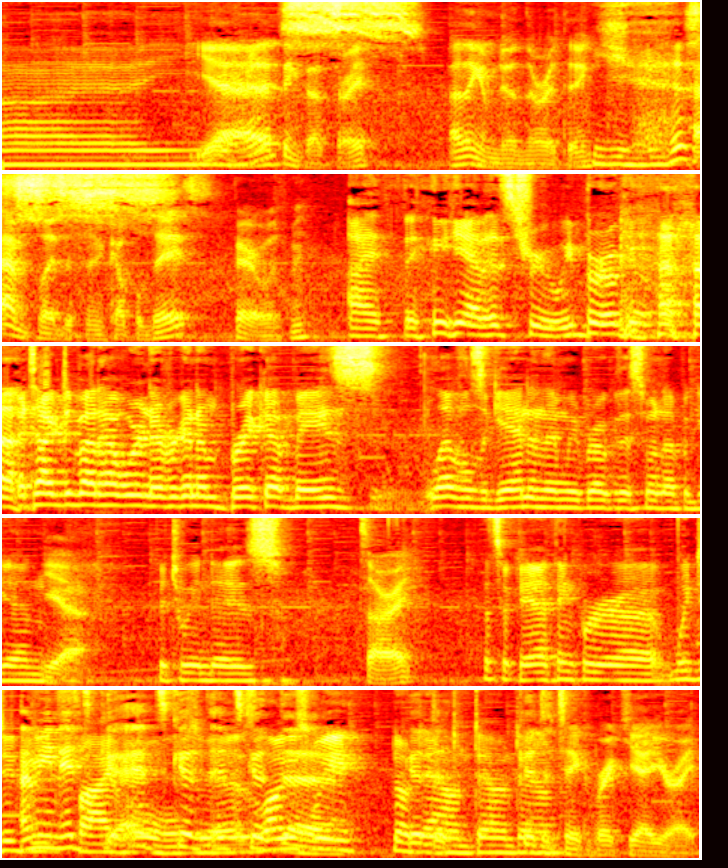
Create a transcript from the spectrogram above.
Uh, Yeah, I think that's right. I think I'm doing the right thing. Yes. I haven't played this in a couple days. Bear with me. I think yeah, that's true. We broke. up. I talked about how we're never gonna break up Maze levels again, and then we broke this one up again Yeah, between days. it's all right. That's okay. I think we're uh, we did. I mean, it's five good- it's holes, good- yeah. it's as good long as we no good to- down down Good to take a break. Yeah, you're right.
